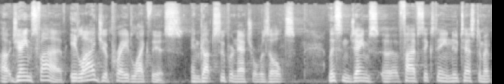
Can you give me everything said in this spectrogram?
uh, James 5, Elijah prayed like this and got supernatural results. Listen, James uh, 5 16, New Testament.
